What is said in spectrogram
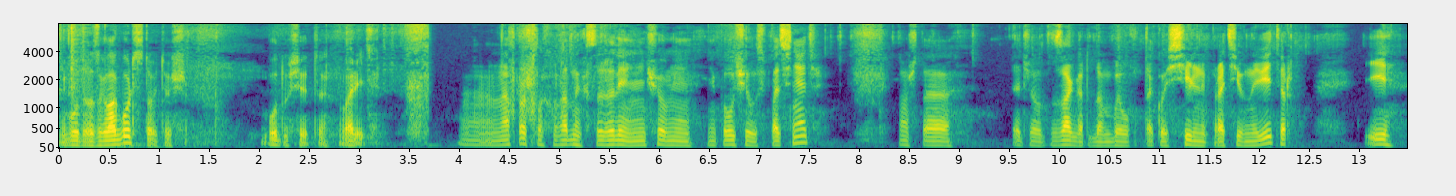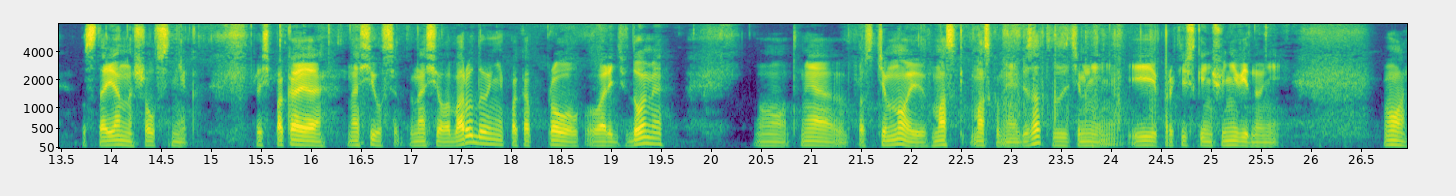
не буду разглагольствовать, в буду все это варить. На прошлых выходных, к сожалению, ничего мне не получилось подснять, потому что, опять же, вот за городом был такой сильный противный ветер и постоянно шел снег. То есть пока я носился, носил оборудование, пока пробовал варить в доме, вот. У меня просто темно, и в маске, маска у меня без затемнения, и практически ничего не видно в ней. Вот.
